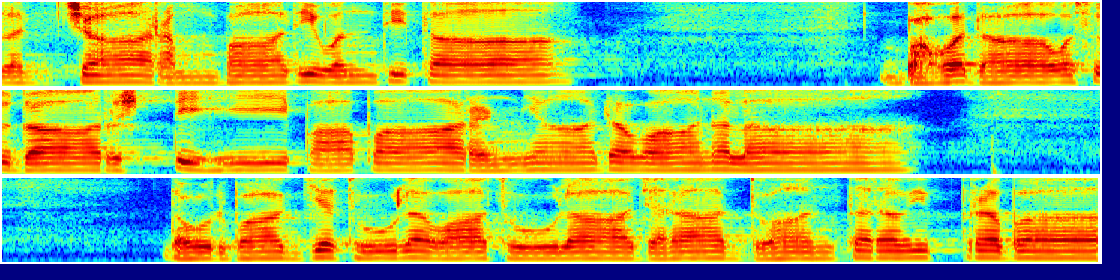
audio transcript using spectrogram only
लज्जारम्भादिवन्दिता भवदा वसुधा वृष्टिः पापारण्यादवानला ದೌರ್ಭಾಗ್ಯತೂಲವಾತೂಲಾಜರಾಧ್ವಾಂತರವಿಪ್ರಭಾ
